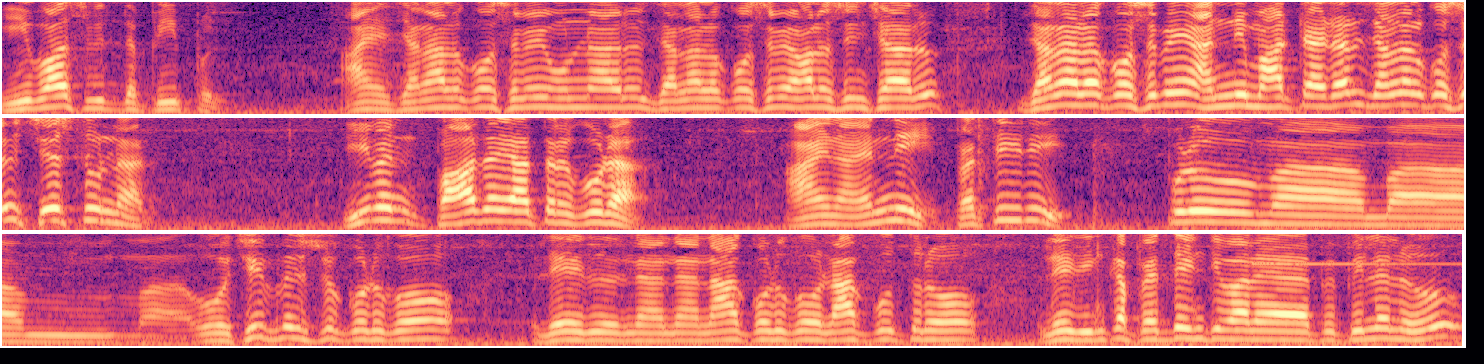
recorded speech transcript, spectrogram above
ఈ వాస్ విత్ ద పీపుల్ ఆయన జనాల కోసమే ఉన్నారు జనాల కోసమే ఆలోచించారు జనాల కోసమే అన్ని మాట్లాడారు జనాల కోసమే చేస్తున్నారు. ఈవెన్ పాదయాత్ర కూడా ఆయన అన్ని ప్రతిదీ ఇప్పుడు మా ఓ చీఫ్ మినిస్టర్ కొడుకో లేదు నా- నా- కొడుకో నా కూతురో లేదు ఇంకా పెద్ద ఇంటి వాళ్ళ పిల్లలు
